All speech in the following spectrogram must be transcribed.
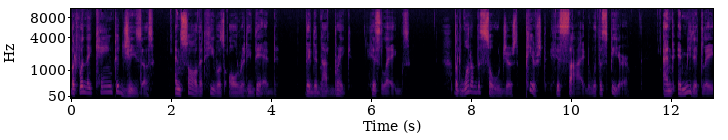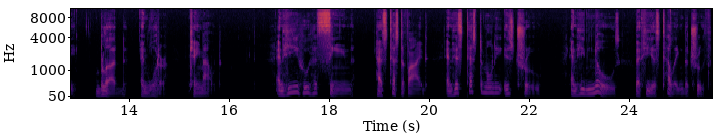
But when they came to Jesus and saw that he was already dead, they did not break his legs. But one of the soldiers pierced his side with a spear, and immediately blood and water came out. And he who has seen has testified, and his testimony is true, and he knows that he is telling the truth,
